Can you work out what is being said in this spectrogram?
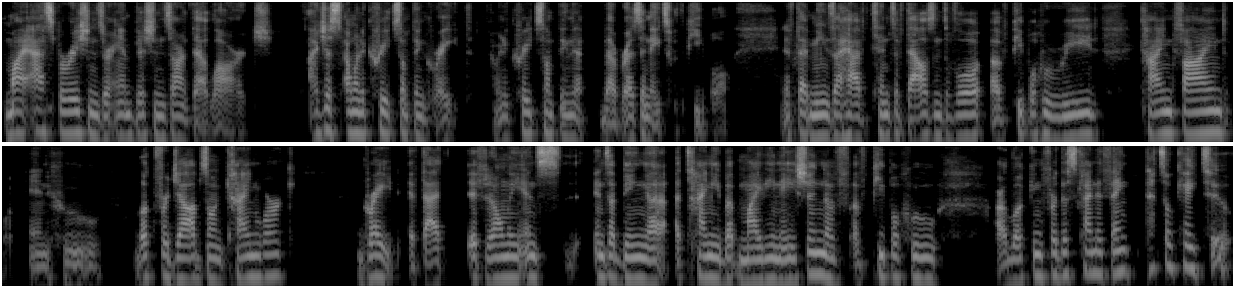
my aspirations or ambitions aren't that large. I just I want to create something great. I want to create something that that resonates with people. And if that means I have tens of thousands of of people who read Kind Find and who look for jobs on Kind Work, great. If that if it only ends ends up being a, a tiny but mighty nation of of people who are looking for this kind of thing, that's okay too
